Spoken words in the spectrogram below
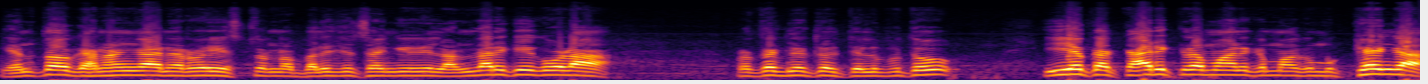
ఎంతో ఘనంగా నిర్వహిస్తున్న బలిజ సంఘీయులందరికీ కూడా కృతజ్ఞతలు తెలుపుతూ ఈ యొక్క కార్యక్రమానికి మాకు ముఖ్యంగా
